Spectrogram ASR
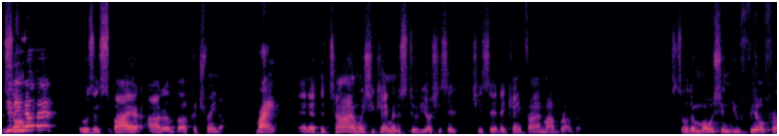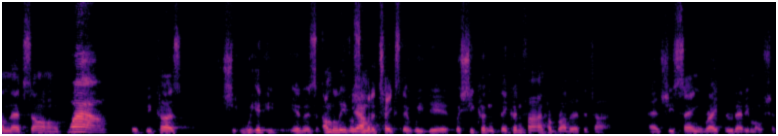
The You didn't know that? It was inspired out of uh, Katrina. Right. And at the time when she came in the studio, she said, she said they can't find my brother. So the emotion you feel from that song Wow. was because she we it, it, it was unbelievable some of the takes that we did, but she couldn't they couldn't find her brother at the time. And she sang right through that emotion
